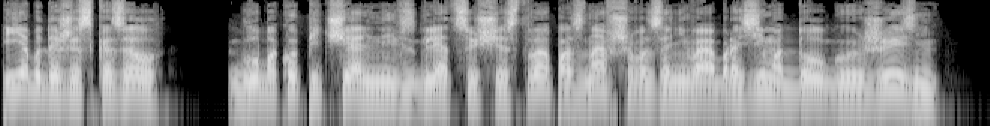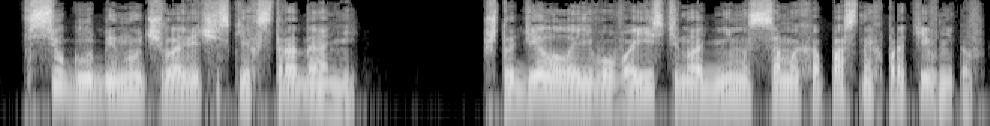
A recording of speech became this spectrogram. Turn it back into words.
и я бы даже сказал, глубоко печальный взгляд существа, познавшего за невообразимо долгую жизнь всю глубину человеческих страданий, что делало его воистину одним из самых опасных противников,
